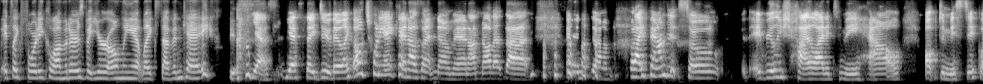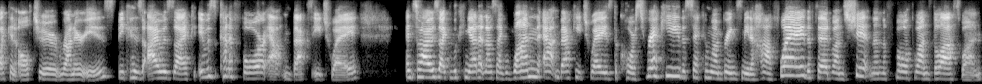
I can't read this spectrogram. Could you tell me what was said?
it's like 40 kilometers, but you're only at like 7K? yes, yes, they do. They're like, oh, 28K. And I was like, no, man, I'm not at that. and um, but I found it so it really highlighted to me how optimistic like an ultra runner is because I was like, it was kind of four out and backs each way. And so I was like looking at it and I was like, one out and back each way is the course recce. The second one brings me to halfway. The third one's shit. And then the fourth one's the last one.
